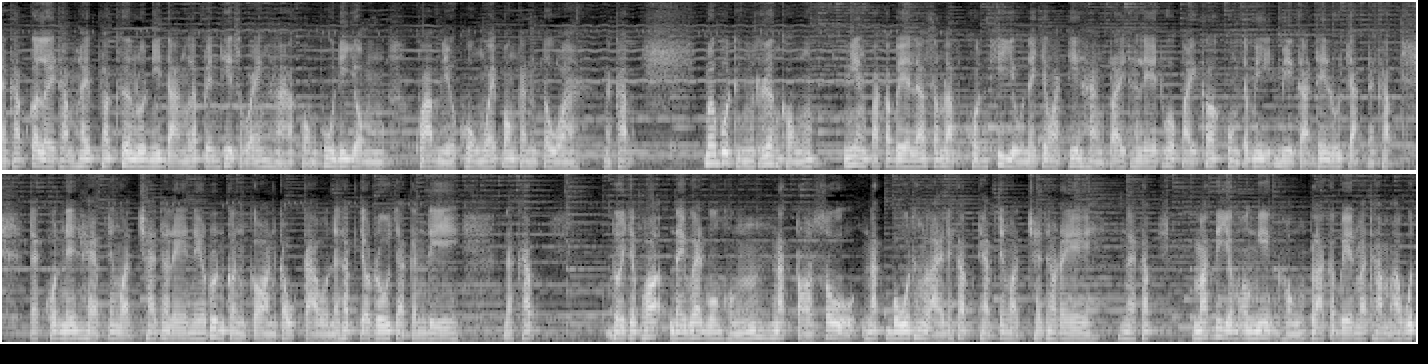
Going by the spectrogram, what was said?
นะครับ ก็เลยทำให้พระเครื่องรุ่นนี้ดัง และเป็นที่แสวงหาของผู้นิยม ความเหนียวคงไว้ป้องกันตัวนะครับ เมื่อพูดถึงเรื่องของเงี้ยงปลากระเบนแล้วสำหรับคนที่อยู่ในจังหวัดที่ห่างไกลทะเลทั่วไปก็คงจะไม่มีกาสได้รู้จักนะครับ แต่คนในแถบจังหวัดชายทะเลในรุ่นก่อนๆเก่าๆนะครับ จะรู้จักกันดีนะครับโดยเฉพาะในแวดวงของนักต่อสู้ นักบูทั้งหลายนะครับ แถบจังหวัดชายทะเลนะครับ มักนิยมเอาเงี้ยงของปลากระเบนมาทำอาวุธ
